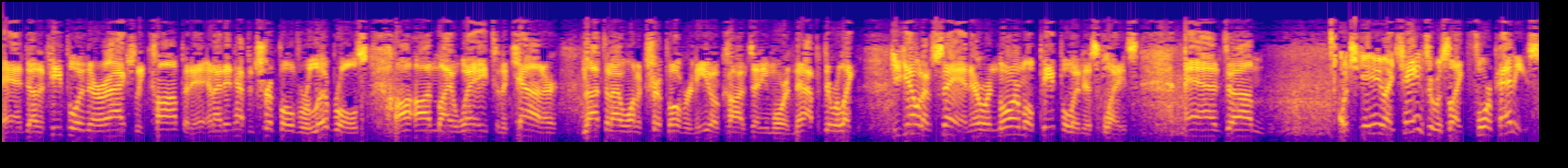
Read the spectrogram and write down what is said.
and uh, the people in there are actually competent, and I didn't have to trip over liberals uh, on my way to the counter. Not that I want to trip over neocons any more than that, but they were like, you get what I'm saying? There were normal people in this place, and um, when she gave me my change, there was like four pennies.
